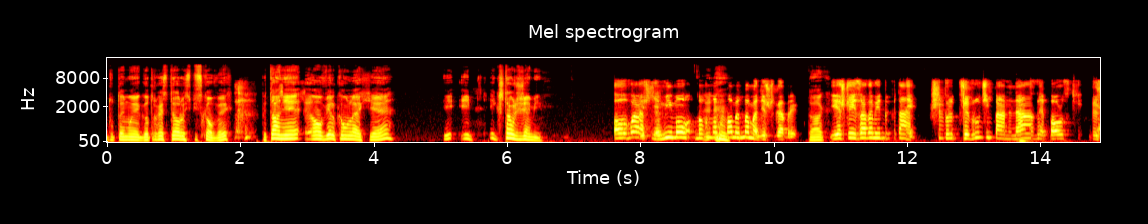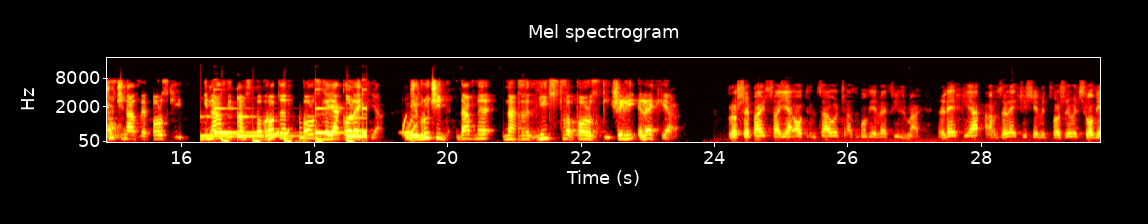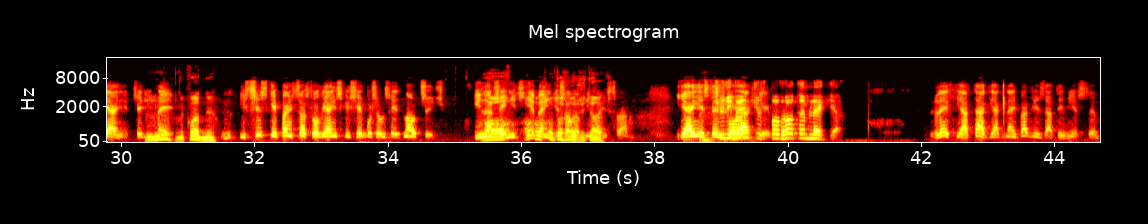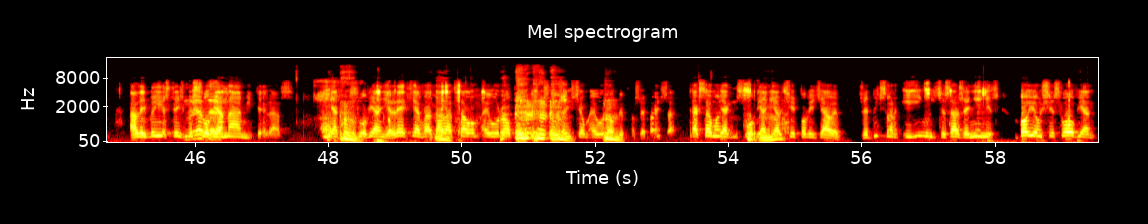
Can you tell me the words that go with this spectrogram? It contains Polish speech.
tutaj mojego, trochę z teorii spiskowych. Pytanie o Wielką Lechię i, i, i kształt ziemi. O właśnie, mimo. mo- mo- Moment, moment jeszcze, Gabry. Tak. Jeszcze zadam jedno pytanie. Przywr- Przywróci pan nazwę Polski, wyrzuci nazwę Polski i nazwie pan z powrotem Polskę jako Lechia. Przywróci dawne nazewnictwo Polski, czyli Lechia. Proszę Państwa, ja o tym cały czas mówię we filmach. Lechia, a z Lechii się wytworzyły Słowianie, czyli my. Mhm, dokładnie. I wszystkie państwa słowiańskie się muszą zjednoczyć. Inaczej No, nic o- nie o- o będzie, to szanowni chodzi, tak. Państwa. Ja jestem Czyli Polakiem. będzie z powrotem Lechia. Lechia, tak, jak najbardziej za tym jestem. Ale my jesteśmy No ja Słowianami teraz. Jako Słowianie. Lechia władała całą Europą, większą częścią Europy, proszę Państwa. Tak samo jak i Słowianie. Ja dzisiaj powiedziałem, że Bismarck i inni cesarze Niemiec boją się Słowian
